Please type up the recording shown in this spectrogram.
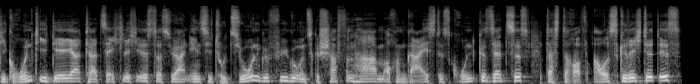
die Grundidee ja tatsächlich ist, dass wir ein Institutionengefüge uns geschaffen haben, auch im Geist des Grundgesetzes, das darauf ausgerichtet ist,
